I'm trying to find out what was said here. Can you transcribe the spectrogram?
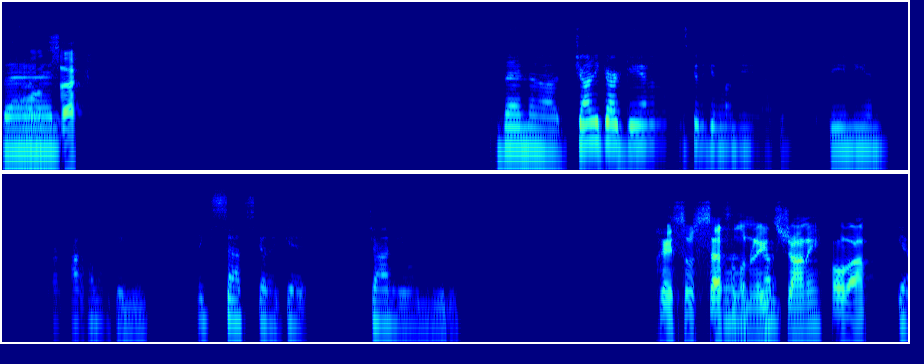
Then sec. then uh, Johnny Gargano is gonna get eliminated after him by Damian. Or, uh, uh, not Damian. I think Seth's gonna get Johnny eliminated. Okay, so Seth eliminates Johnny. Hold on. Yeah.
